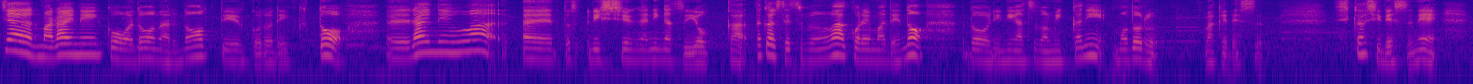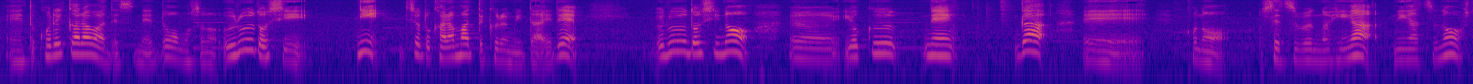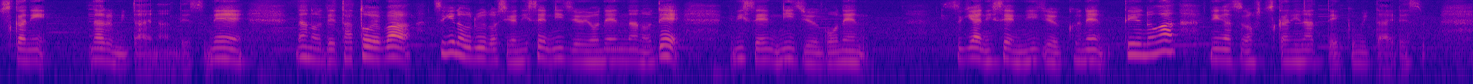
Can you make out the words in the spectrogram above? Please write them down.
じゃあ、まあ、来年以降はどうなるの？っていうことでいくと、えー、来年は、えーと、と立春が2月4日。だから節分はこれまでの通り2月の3日に戻るわけです。しかしですね、えー、とこれからはですねどうもそのウルー年にちょっと絡まってくるみたいでウルー年の、うん、翌年が、えー、この節分の日が2月の2日になるみたいなんですね。なので例えば次のウルー年が2024年なので2025年次は2029年っていうのが2月の2日になっていくみたいです。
